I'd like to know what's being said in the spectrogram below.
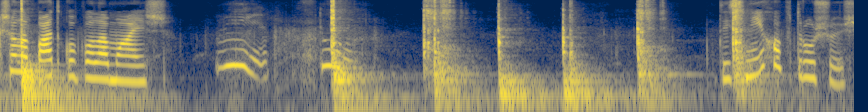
Якщо лопатку поламаєш, Ні. Ту. ти сніг обтрушуєш?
